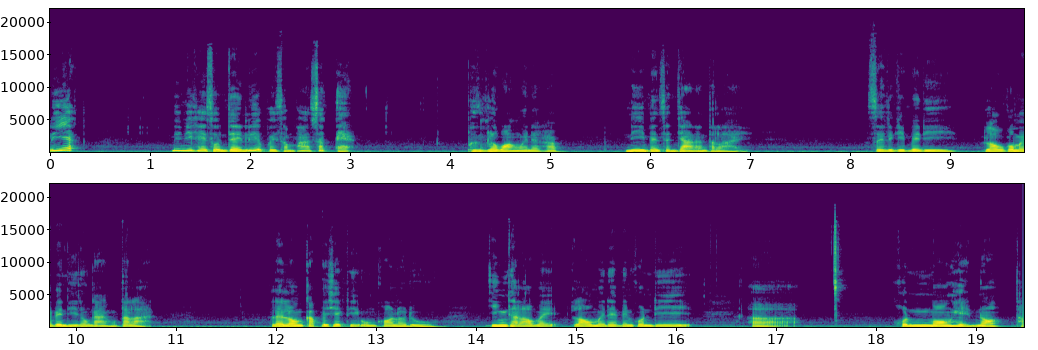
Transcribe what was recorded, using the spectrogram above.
เรียก ไม่มีใครสนใจเรียกไปสัมภาษณ์สักแอะพึงระวังไว้นะครับ นี่เป็นสัญญาณอันตราย เศรษฐกิจไม่ดี เราก็ไม่เป็นที่ต้องการของตลาด และลองกลับไปเช็คที่องค์กรเราดู ยิ่งถ้าเราไม่เราไม่ได้เป็นคนที่คนมองเห็นเนาะท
